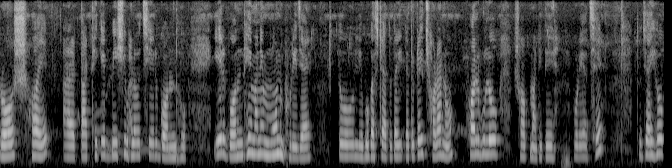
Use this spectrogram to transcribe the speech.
রস হয় আর তার থেকে বেশি ভালো হচ্ছে এর গন্ধ। এর গন্ধে মানে মন ভরে যায়। তো লেবু গাছটা এতটাই এতটাই ছড়ানো, ফলগুলো সব মাটিতে পড়ে আছে। তো যাই হোক,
